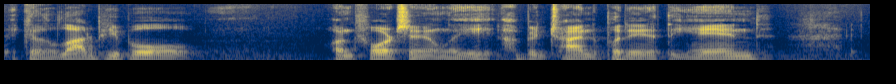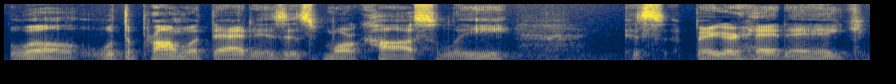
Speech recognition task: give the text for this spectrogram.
Because a lot of people, unfortunately, have been trying to put it at the end. Well, what the problem with that is, it's more costly, it's a bigger headache.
